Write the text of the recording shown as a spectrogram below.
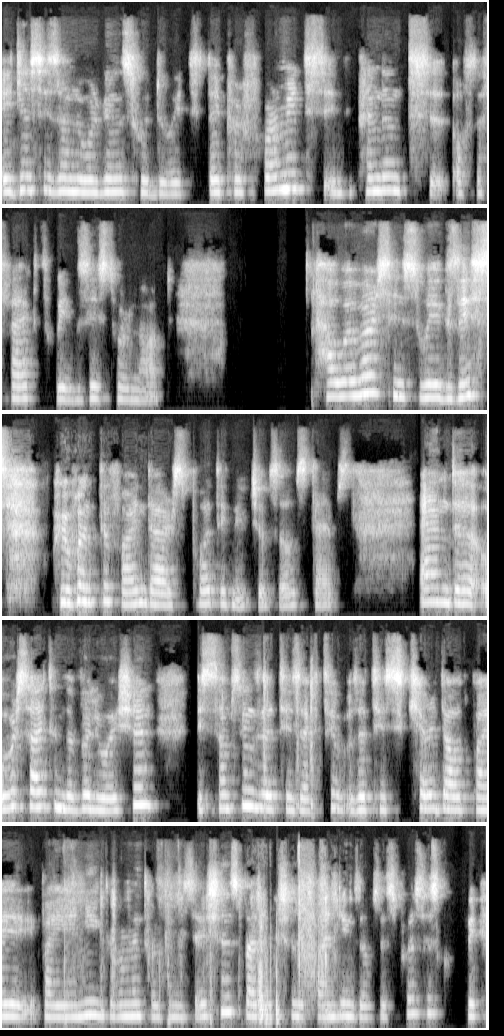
agencies and organs who do it. They perform it independent of the fact we exist or not. However since we exist we want to find our spot in each of those steps. And uh, oversight and evaluation is something that is active that is carried out by by any government organizations but actually findings of this process could be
